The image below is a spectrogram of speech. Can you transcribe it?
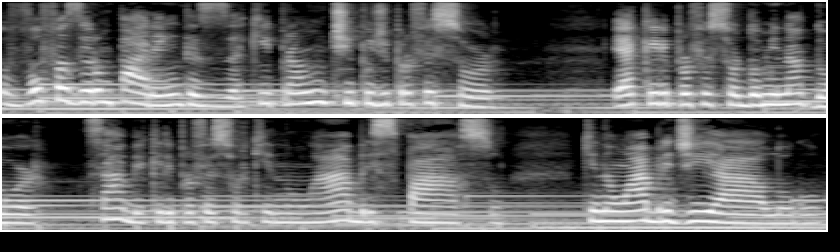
vou fazer um parênteses aqui para um tipo de professor. É aquele professor dominador, sabe? Aquele professor que não abre espaço, que não abre diálogo,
